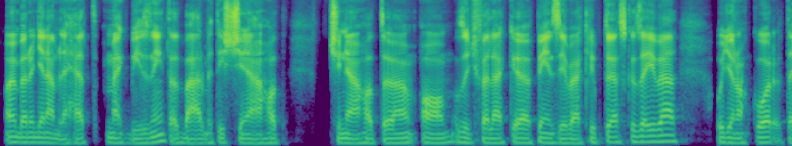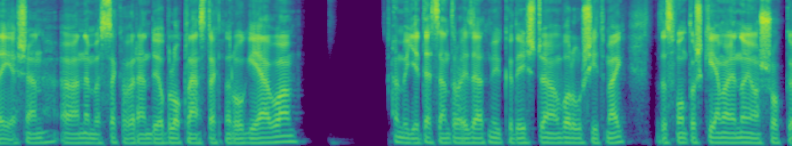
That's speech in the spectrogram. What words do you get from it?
amiben ugye nem lehet megbízni, tehát bármit is csinálhat, csinálhat az ügyfelek pénzével, kriptoeszközeivel, ugyanakkor teljesen nem összekeverendő a blokklánc technológiával, ami ugye decentralizált működést valósít meg. Tehát ez fontos kiemelni, nagyon sok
